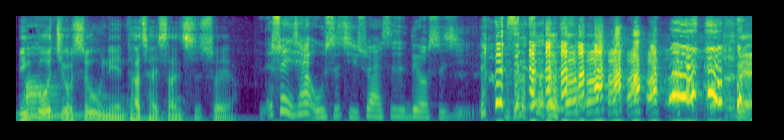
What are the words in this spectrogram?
民国九十五年，他才三十岁啊。所以你现在五十几岁还是六十几？没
